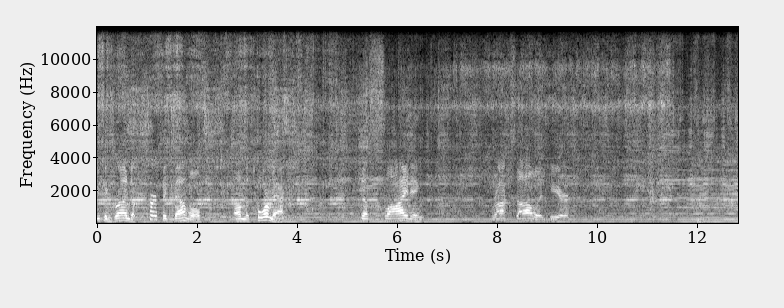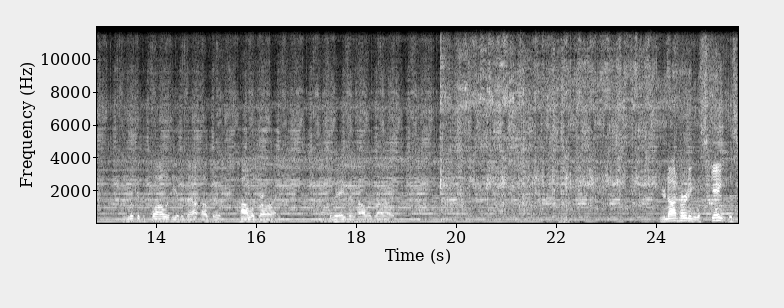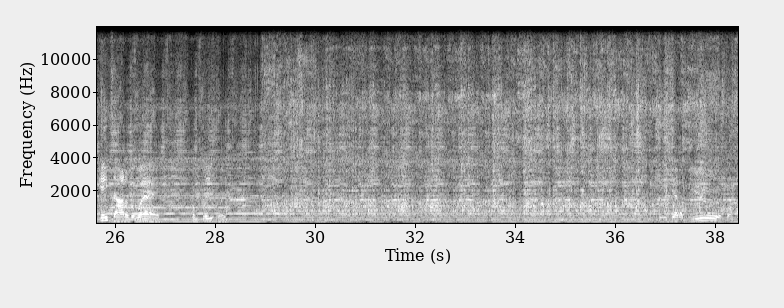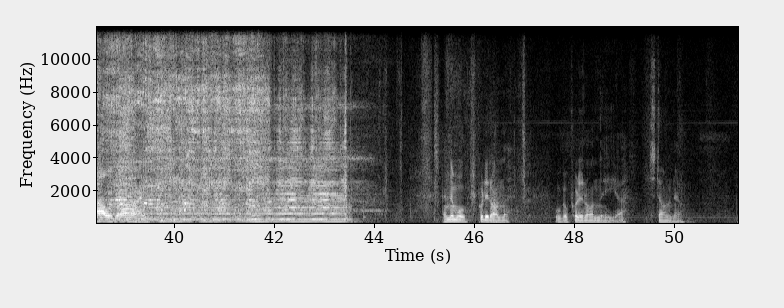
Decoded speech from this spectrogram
You can grind a perfect bevel on the Tormek. Just sliding rock solid here. And look at the quality of the of the hollow grind. It's amazing hollow grind. You're not hurting the skate. The skate's out of the way completely. Get a beautiful hollow grind. And then we'll put it on the, we'll go put it on the uh, stone now.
